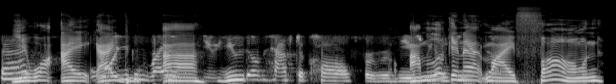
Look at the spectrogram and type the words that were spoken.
that. You want I or I you can write uh, a review. You don't have to call for reviews. I'm We don't looking at my phone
